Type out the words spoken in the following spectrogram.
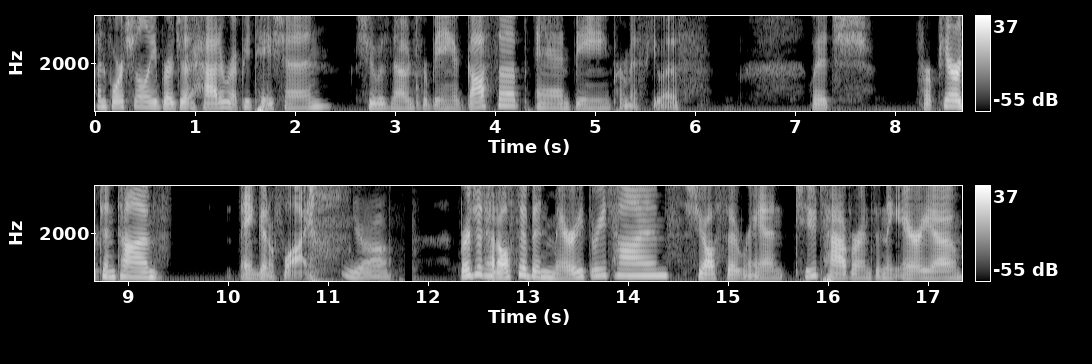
Unfortunately, Bridget had a reputation. She was known for being a gossip and being promiscuous, which for Puritan times ain't gonna fly. Yeah. Bridget had also been married three times. She also ran two taverns in the area.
